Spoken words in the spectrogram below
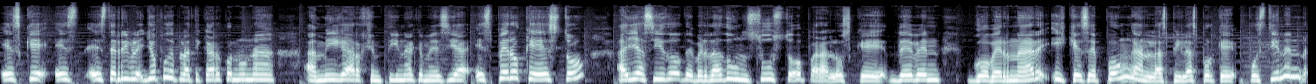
es que es, es terrible. Yo pude platicar con una amiga argentina que me decía, espero que esto haya sido de verdad un susto para los que deben gobernar y que se pongan las pilas porque pues tienen,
